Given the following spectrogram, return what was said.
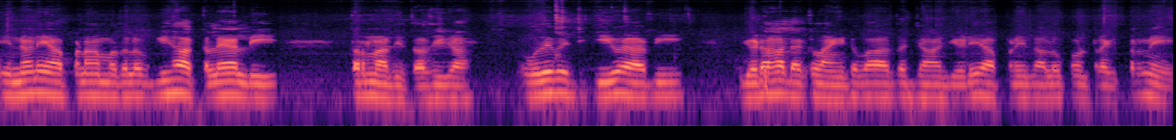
ਇਹਨਾਂ ਨੇ ਆਪਣਾ ਮਤਲਬ ਕਿ ਹੱਕ ਲੈਣ ਲਈ ਧਰਨਾ ਦਿੱਤਾ ਸੀਗਾ। ਉਹਦੇ ਵਿੱਚ ਕੀ ਹੋਇਆ ਵੀ ਜਿਹੜਾ ਸਾਡਾ ਕਲਾਇੰਟ ਵਾ ਜਾਂ ਜਿਹੜੇ ਆਪਣੇ ਨਾਲੋਂ ਕੰਟਰੈਕਟਰ ਨੇ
